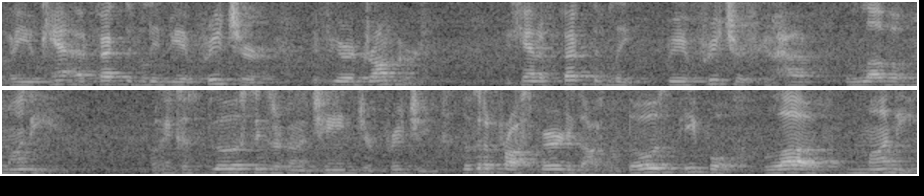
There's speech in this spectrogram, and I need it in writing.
Okay, you can't effectively be a preacher if you're a drunkard. You can't effectively be a preacher if you have love of money. Okay, because those things are going to change your preaching. Look at the prosperity gospel. Those people love money.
